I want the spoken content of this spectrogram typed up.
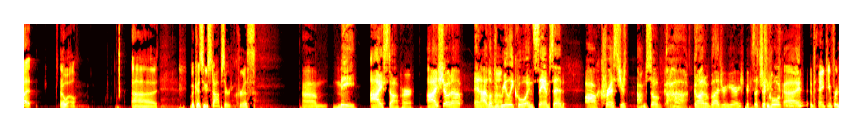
But Oh well. Uh, because who stops her, Chris? Um, me, I stop her. I showed up and I looked Uh-huh. really cool, and Sam said, "Oh, Chris, you're. I'm so. Oh, God, I'm glad you're here. You're such a cool guy." Thank you for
